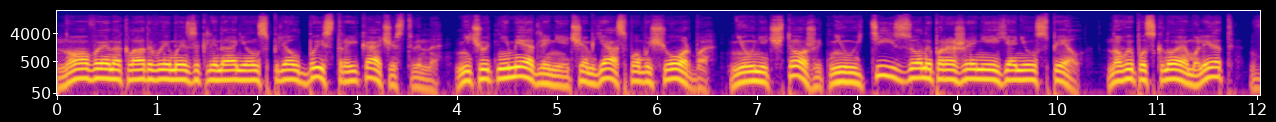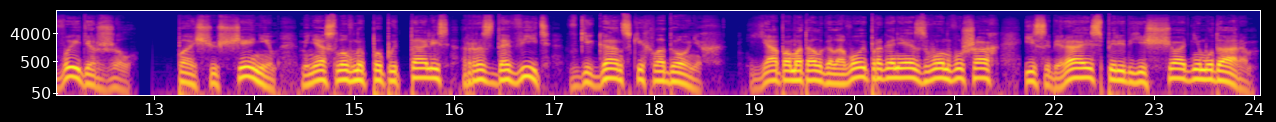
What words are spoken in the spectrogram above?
Новое накладываемое заклинание он сплел быстро и качественно, ничуть не медленнее, чем я с помощью орба. Не уничтожить, не уйти из зоны поражения я не успел, но выпускной амулет выдержал. По ощущениям, меня словно попытались раздавить в гигантских ладонях. Я помотал головой, прогоняя звон в ушах и собираясь перед еще одним ударом,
